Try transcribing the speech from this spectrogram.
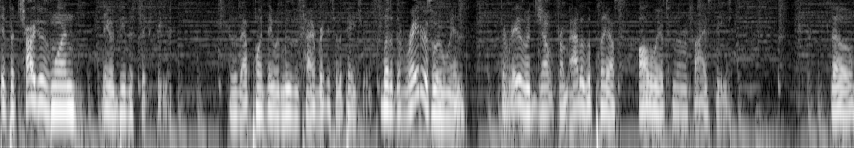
if the Chargers won, they would be the sixth seed. Because at that point, they would lose the tiebreaker to the Patriots. But if the Raiders would win, the Raiders would jump from out of the playoffs all the way up to the number five seed. So,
